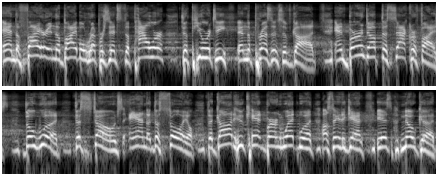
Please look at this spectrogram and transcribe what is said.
And the fire in the Bible represents the power, the purity, and the presence of God. And burned up the sacrifice, the wood, the stones, and the soil. The God who can't burn wet wood, I'll say it again, is no good.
